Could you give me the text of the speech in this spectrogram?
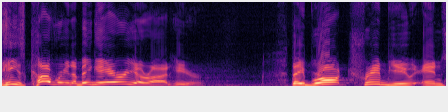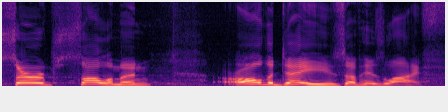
He's covering a big area right here. They brought tribute and served Solomon all the days of his life.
